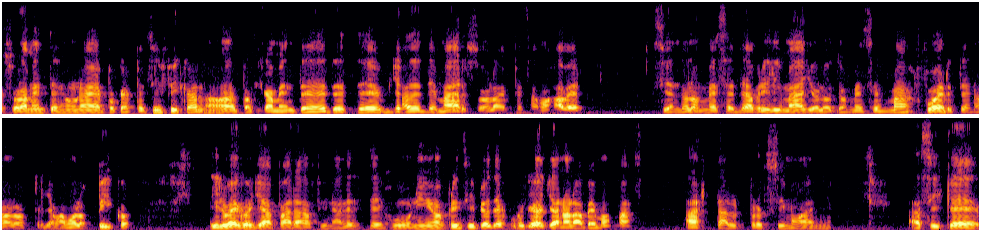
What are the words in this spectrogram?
solamente es una época específica, ¿no? Básicamente desde, ya desde marzo la empezamos a ver, siendo los meses de abril y mayo los dos meses más fuertes, ¿no? Los que llamamos los picos. Y luego ya para finales de junio, principios de julio, ya no la vemos más hasta el próximo año. Así que,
